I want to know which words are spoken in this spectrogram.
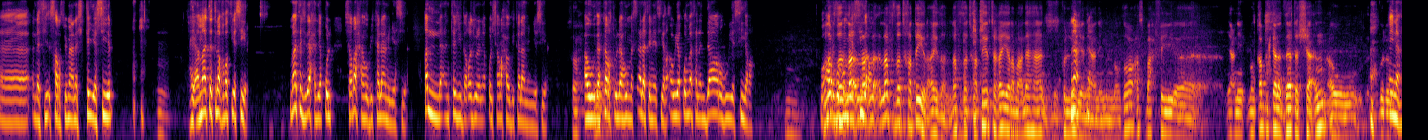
آه التي صارت بمعنى شيء يسير. هي أماتت لفظة يسير. ما تجد أحد يقول شرحه بكلام يسير. قل أن تجد رجلا يقول شرحه بكلام يسير. صح. أو ذكرت له مسألة يسيرة. أو يقول مثلا داره يسيرة. وأرضهم يسيرة. لفظة خطير أيضا. لفظة خطير تغير معناها كليا نعم. يعني من الموضوع. أصبح في آه يعني من قبل كانت ذات الشأن أو نقول نعم.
